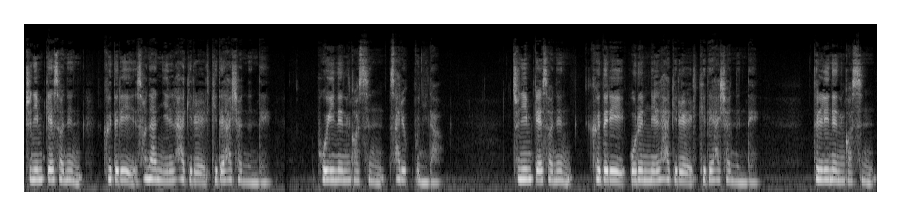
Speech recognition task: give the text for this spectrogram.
주님께서는 그들이 선한 일 하기를 기대하셨는데 보이는 것은 사륙뿐이다. 주님께서는 그들이 옳은 일 하기를 기대하셨는데 들리는 것은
